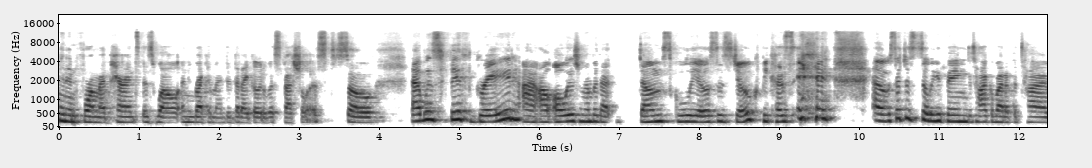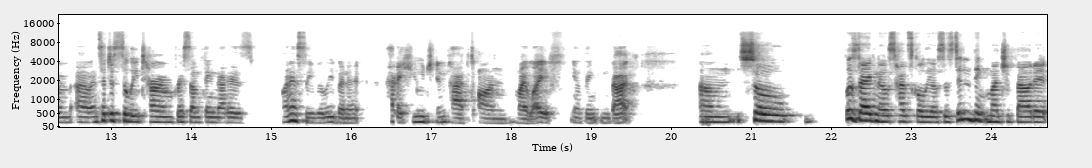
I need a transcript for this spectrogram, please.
and informed my parents as well and recommended that I go to a specialist. So that was fifth grade. I'll always remember that dumb scoliosis joke because it was such a silly thing to talk about at the time uh, and such a silly term for something that has honestly really been a, had a huge impact on my life, you know, thinking back. Um, so was diagnosed, had scoliosis, didn't think much about it,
